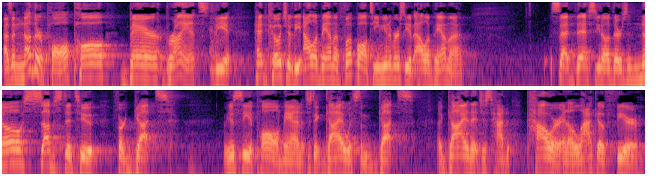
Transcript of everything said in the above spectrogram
As another Paul, Paul Bear Bryant, the head coach of the Alabama football team, University of Alabama, said this you know, there's no substitute for guts. We just see Paul, man, just a guy with some guts, a guy that just had power and a lack of fear.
